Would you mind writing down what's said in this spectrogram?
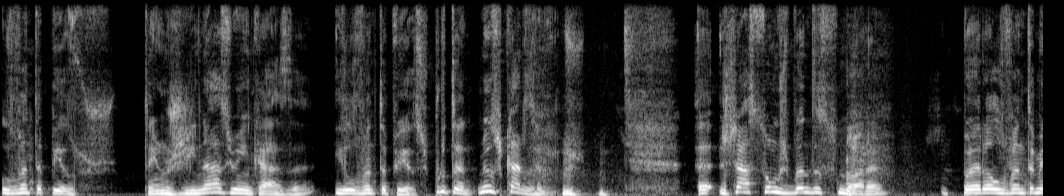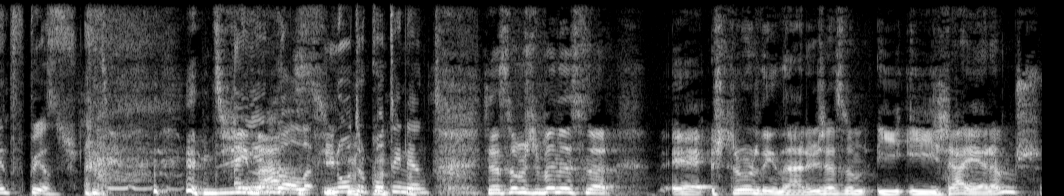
Levanta pesos tem um ginásio em casa e levanta pesos. Portanto, meus caros amigos, eh, já somos banda sonora para levantamento de pesos. de ginásio. Em Angola, noutro continente. Já somos banda sonora. É extraordinário já somos, e, e, já éramos,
